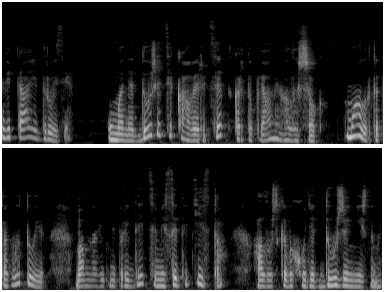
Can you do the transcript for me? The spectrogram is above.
Вітаю, друзі! У мене дуже цікавий рецепт картопляних галушок. Мало хто так готує, вам навіть не прийдеться місити тісто. Галушки виходять дуже ніжними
